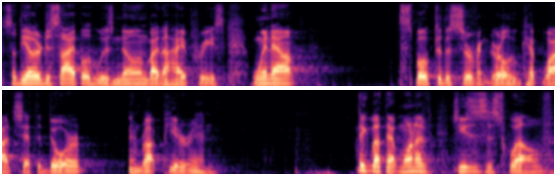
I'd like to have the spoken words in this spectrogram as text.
So the other disciple, who was known by the high priest, went out, spoke to the servant girl who kept watch at the door, and brought Peter in. Think about that. One of Jesus' 12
